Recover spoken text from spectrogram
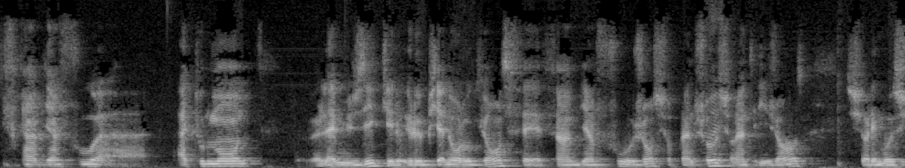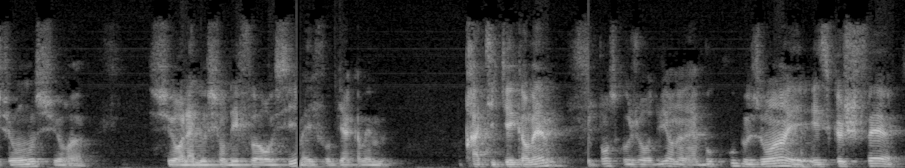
qui ferait un bien fou à, à tout le monde. La musique et le, et le piano en l'occurrence fait, fait un bien fou aux gens sur plein de choses, sur l'intelligence, sur l'émotion, sur euh, sur la notion d'effort aussi. Il faut bien quand même pratiquer quand même. Je pense qu'aujourd'hui on en a beaucoup besoin et, et ce que je fais,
